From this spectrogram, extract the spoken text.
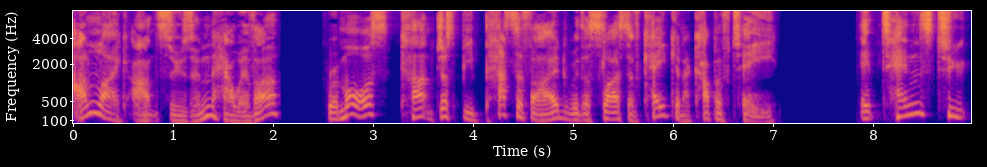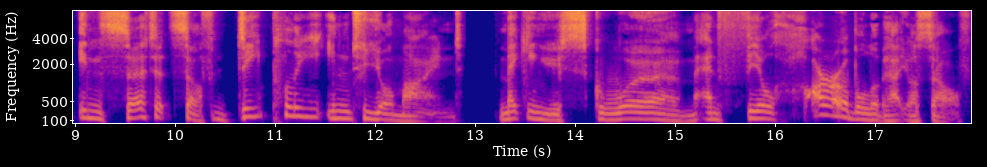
Unlike Aunt Susan, however, remorse can't just be pacified with a slice of cake and a cup of tea. It tends to insert itself deeply into your mind, making you squirm and feel horrible about yourself,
